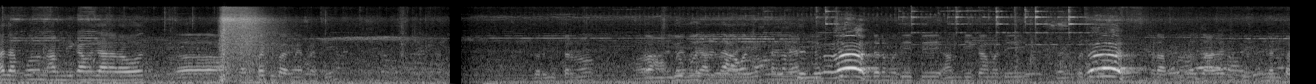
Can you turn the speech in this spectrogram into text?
आज आपण अंबिकामध्ये जाणार आहोत गणपती बघण्यासाठी. तर मित्रांनो अं, ते अंबिकामध्ये गणपती तर आपण जाऊया तिथे गणपती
